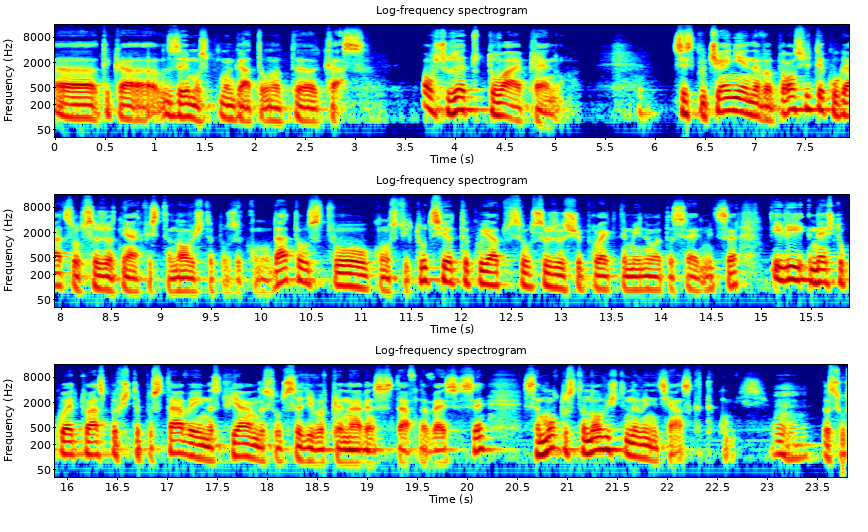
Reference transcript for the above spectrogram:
а, така, взаимоспомагателната каса. Общо взето това е пленум. С изключение на въпросите, когато се обсъждат някакви становища по законодателство, конституцията, която се обсъждаше проекта миналата седмица, или нещо, което аз пък ще поставя и настоявам да се обсъди в пленарен състав на ВСС, самото становище на Венецианската комисия. Uh-huh. Да се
